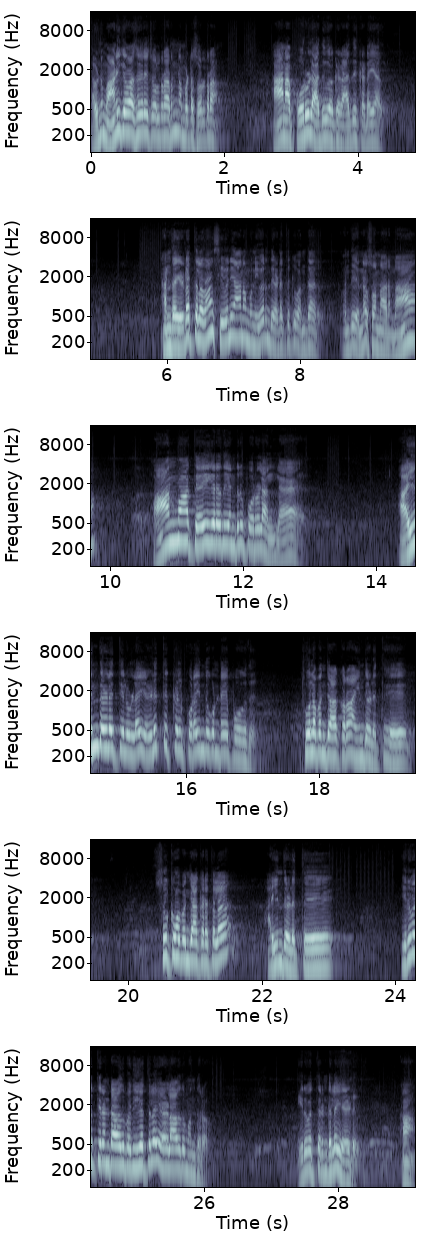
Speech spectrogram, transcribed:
அப்படின்னு மாணிக்க வாசகரே சொல்கிறாருன்னு நம்மகிட்ட சொல்கிறான் ஆனால் பொருள் அது அது கிடையாது. அந்த இடத்துல தான் சிவஞான முனிவர் இந்த இடத்துக்கு வந்தார். வந்து என்ன சொன்னார்னா ஆன்மா தேய்கிறது என்று பொருள் அல்ல. ஐந்தெழுத்தில் உள்ள எழுத்துக்கள் குறைந்து கொண்டே போகுது. தூல பஞ்சாக்கரம் ஐந்தெழுத்து சூக்கும பஞ்சாக்கரத்தில் ஐந்தெழுத்து இருபத்தி ரெண்டாவது பதிகத்தில் ஏழாவது மந்திரம். இருபத்தி ரெண்டில் ஏழு. ஆ.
